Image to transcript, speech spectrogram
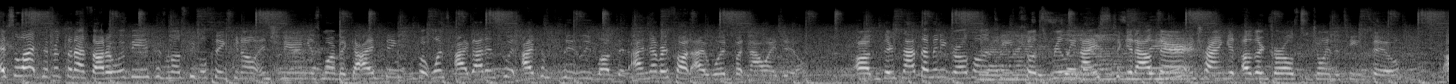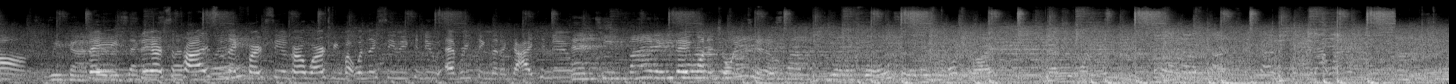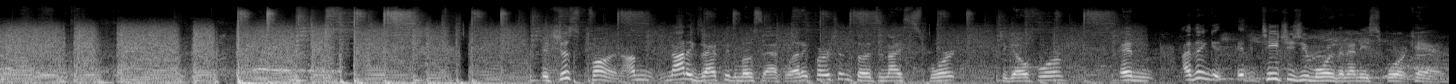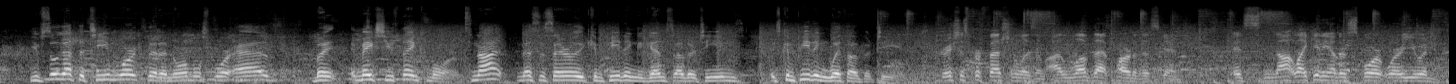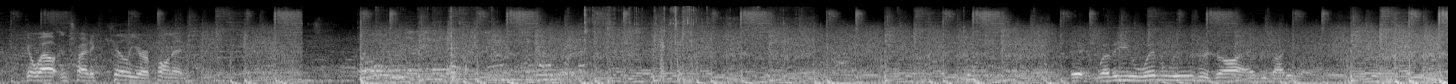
It's a lot different than I thought it would be because most people think, you know, engineering is more of a guy thing. But once I got into it, I completely loved it. I never thought I would, but now I do. Um, there's not that many girls on the team, so it's really nice to get out there and try and get other girls to join the team too. Um, they, they are surprised when they first see a girl working, but when they see we can do everything that a guy can do, they want to join too. It's just fun. I'm not exactly the most athletic person, so it's a nice sport to go for. And I think it, it teaches you more than any sport can. You've still got the teamwork that a normal sport has, but it makes you think more. It's not necessarily competing against other teams, it's competing with other teams. Gracious professionalism, I love that part of this game. It's not like any other sport where you would go out and try to kill your opponent. Whether you win, lose, or draw, everybody wins.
